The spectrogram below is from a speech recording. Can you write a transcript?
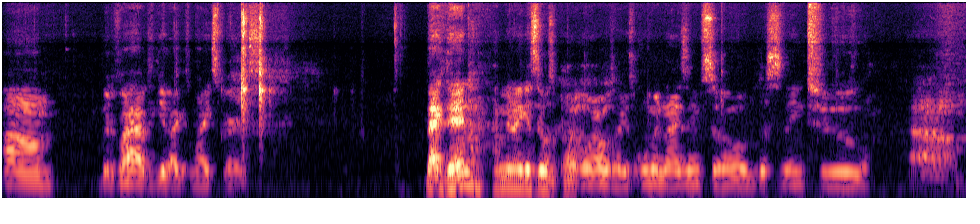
Um, but if I have to give, I guess, my experience. Back then, I mean, I guess there was a point where I was, I guess, womanizing. So listening to um,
